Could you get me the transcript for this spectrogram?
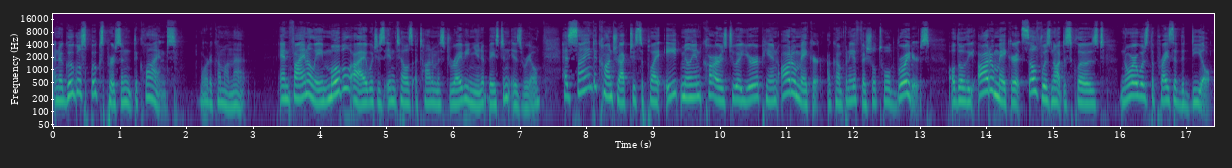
and a Google spokesperson declined. More to come on that. And finally, Mobileye, which is Intel's autonomous driving unit based in Israel, has signed a contract to supply 8 million cars to a European automaker, a company official told Reuters, although the automaker itself was not disclosed, nor was the price of the deal.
